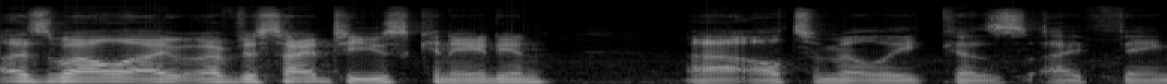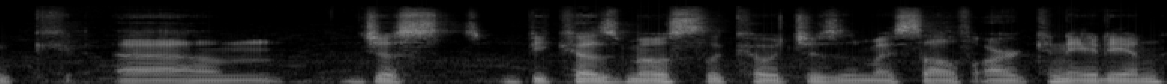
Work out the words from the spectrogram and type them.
as well, I, I've decided to use Canadian uh, ultimately because I think um, just because most of the coaches and myself are Canadian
